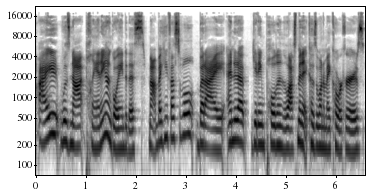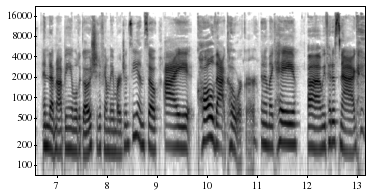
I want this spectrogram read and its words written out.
I was not planning on going to this mountain biking festival, but I ended up getting pulled in the last minute because one of my coworkers ended up not being able to go. She had a family emergency. And so I call that coworker and I'm like, hey, Okay um, we've hit a snag.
